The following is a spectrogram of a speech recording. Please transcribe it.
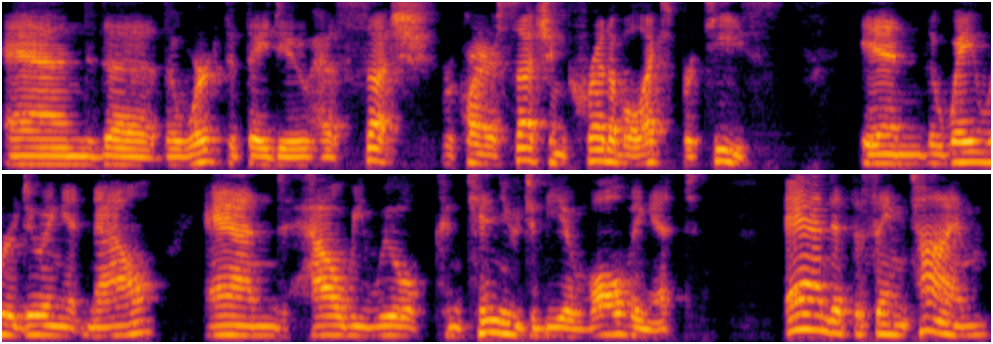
and the the work that they do has such requires such incredible expertise in the way we're doing it now and how we will continue to be evolving it. And at the same time,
